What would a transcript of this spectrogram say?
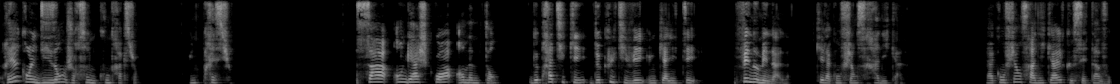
Rien qu'en le disant, je ressens une contraction, une pression. Ça engage quoi en même temps De pratiquer, de cultiver une qualité phénoménale, qui est la confiance radicale. La confiance radicale que c'est à vous,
